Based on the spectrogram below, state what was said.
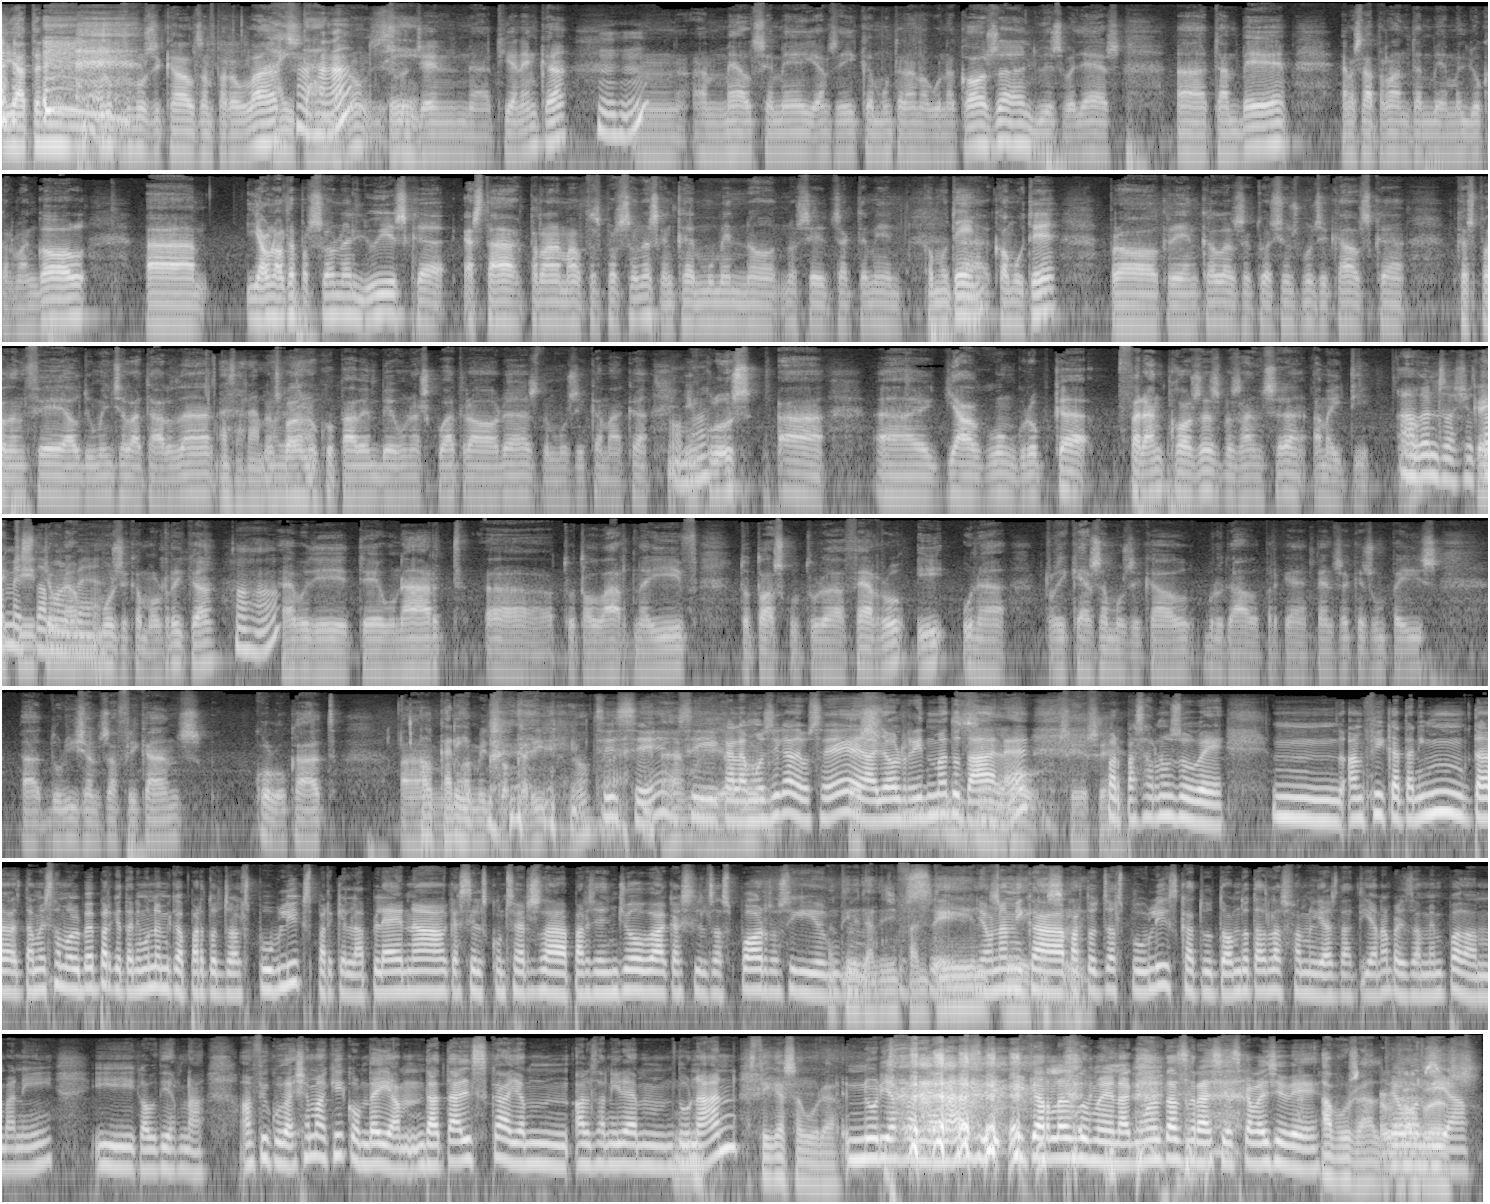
I ja tenim grups musicals emparaulats, Ah, tant, bueno, sí. són gent eh, tianenca, mm, en Mel CM ja ens ha dit que muntaran alguna cosa, en Lluís Vallès eh, també, hem estat parlant també amb en Lluc Armengol, eh, hi ha una altra persona, en Lluís, que està parlant amb altres persones que en aquest moment no, no sé exactament Com ho té. eh, com ho té, però creiem que les actuacions musicals que, que es poden fer el diumenge a la tarda Estarà molt ens poden bé. ocupar ben bé unes 4 hores de música maca. Home. Inclús eh, eh, hi ha algun grup que faran coses basant-se en Haití. Ah, doncs això que també Haití està té molt una bé. música molt rica, Ahà. eh, vull dir, té un art, eh, tot l'art naïf, tota l'escultura de ferro i una riquesa musical brutal, perquè pensa que és un país eh, d'orígens africans col·locat Al Carib. al mig del Carib. No? Sí, sí, Eh, o sigui que la música deu ser és- allò el ritme total, sí, eh? sí, sí. Per passar-nos-ho bé. Mm, en fi, que tenim, ta- també està molt bé perquè tenim una mica per tots els públics, perquè la plena, que si els concerts de, per gent jove, que si els esports, o sigui... Activitats sí, infantils, hi ha una dir mica sí. per tots els públics que tothom, totes les famílies de Tiana, precisament, poden venir i gaudir-ne. En fi, que ho deixem aquí, com dèiem, detalls que ja els anirem donant. Estic segura. Núria Fanyanàs i, i Carles Domènech, moltes gràcies, que vagi bé. A vosaltres. Adéu, bon vosaltres. dia.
